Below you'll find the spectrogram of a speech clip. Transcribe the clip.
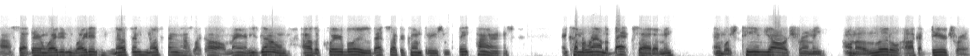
I sat there and waited and waited, nothing, nothing. I was like, oh man, he's gone out of the clear blue. That sucker come through some thick pines and come around the backside of me and was 10 yards from me on a little, like a deer trail.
